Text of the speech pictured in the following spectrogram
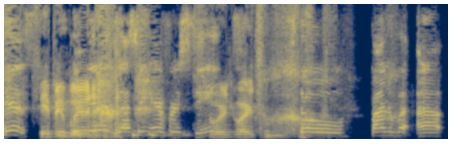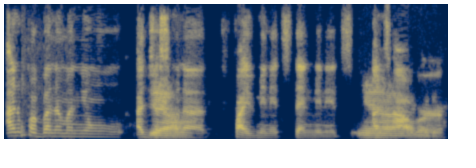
yes. we've been adjusting ever since. World War II. so, paano ba uh, ano pa ba naman yung adjust yeah. mo na 5 minutes, 10 minutes, yeah, an hour,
